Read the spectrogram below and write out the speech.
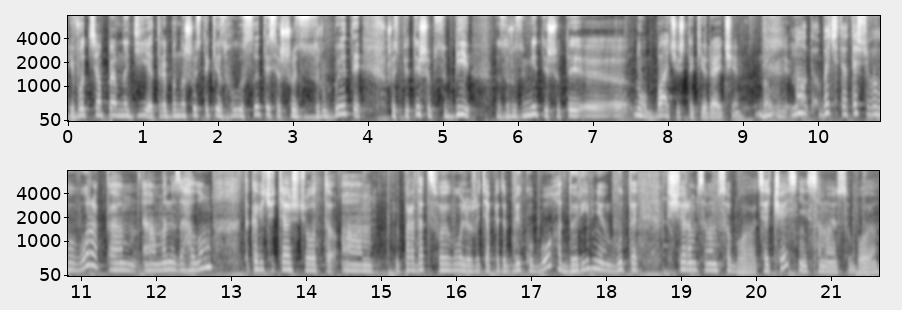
І от ця певна дія, треба на щось таке зголоситися, щось зробити, щось піти, щоб собі зрозуміти, що ти е, ну, бачиш такі речі. Ну, ну бачите, те, що ви говорите, в мене загалом таке відчуття, що от передати свою волю життя під обіку Бога дорівнює бути щирим самим собою. Ця чесність самою собою,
